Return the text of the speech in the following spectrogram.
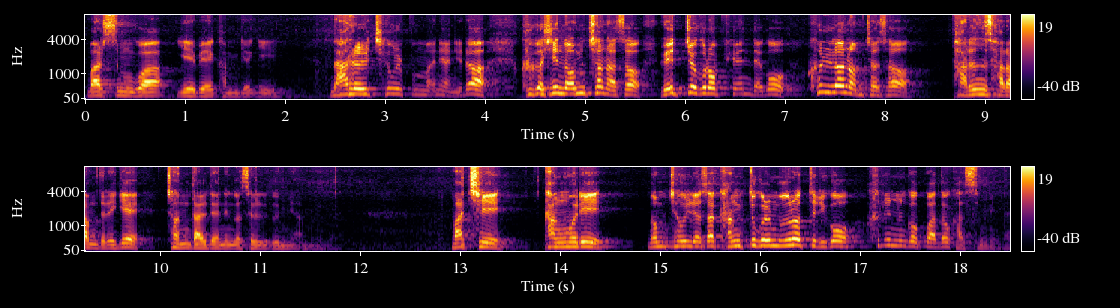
말씀과 예배의 감격이 나를 채울 뿐만이 아니라 그것이 넘쳐나서 외적으로 표현되고 흘러 넘쳐서 다른 사람들에게 전달되는 것을 의미합니다. 마치 강물이 넘쳐 흘려서 강둑을 무너뜨리고 흐르는 것과도 같습니다.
